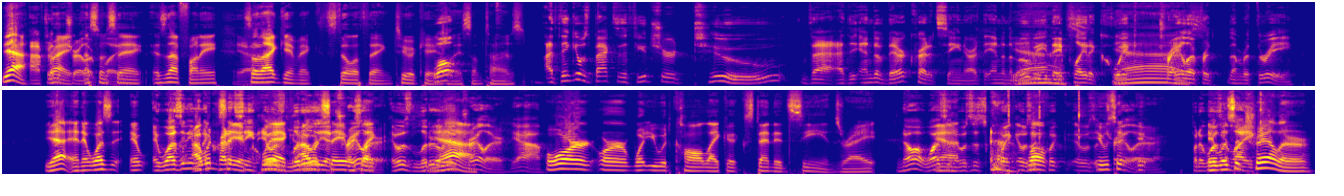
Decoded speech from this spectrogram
Yeah, After the right. trailer That's what I'm saying. Isn't that funny? Yeah. So that gimmick still a thing too. Occasionally, Well, sometimes. I think it was Back to the Future too that at the end of their credit scene or at the end of the movie, they played a quick trailer for number three. Yeah, and it wasn't. It, It wasn't even a wouldn't credit say a scene. quick, it I would literally a say it was like- it was literally Yeah. a trailer. Yeah. or or what you would call like extended scenes, right? No, it wasn't. And- it was just quick. It was well, a quick. It was a it was a- trailer. it- but it It was like a trailer,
